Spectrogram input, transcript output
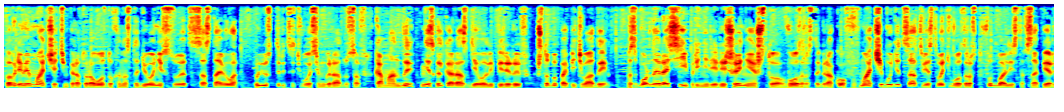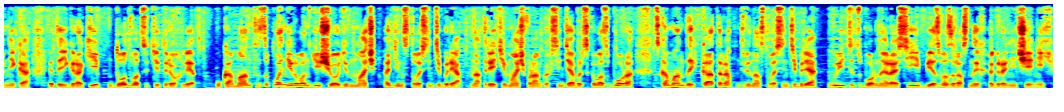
Во время матча температура воздуха на стадионе в Суэц составила плюс 38 градусов. Команды несколько раз делали перерыв, чтобы попить воды. В сборной России приняли решение, что возраст игроков в матче будет соответствовать возрасту футболистов соперника. Это игроки до 23 лет. У команд запланирован еще один матч 11 сентября. На третий матч в рамках сентябрьского сбора с командой Катара 12 сентября выйдет сборная России без возрастных ограничений.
